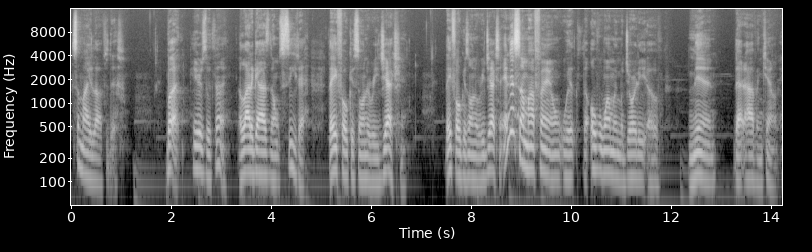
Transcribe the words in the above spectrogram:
Somebody loves this. But here's the thing. A lot of guys don't see that. They focus on the rejection. They focus on the rejection. And this is something I found with the overwhelming majority of men that I've encountered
